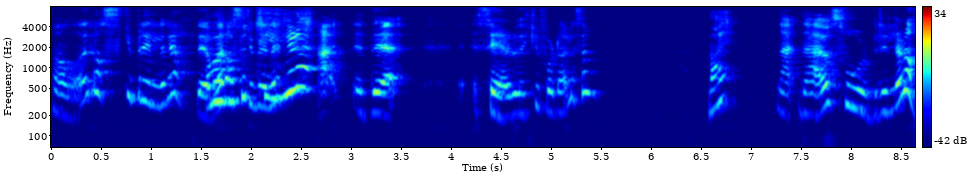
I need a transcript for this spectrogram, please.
han har raske briller, ja. Det var Ja, men hva raske betyr briller. det? Nei, det Ser du det ikke for deg, liksom? Nei. Nei, det er jo solbriller, da.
